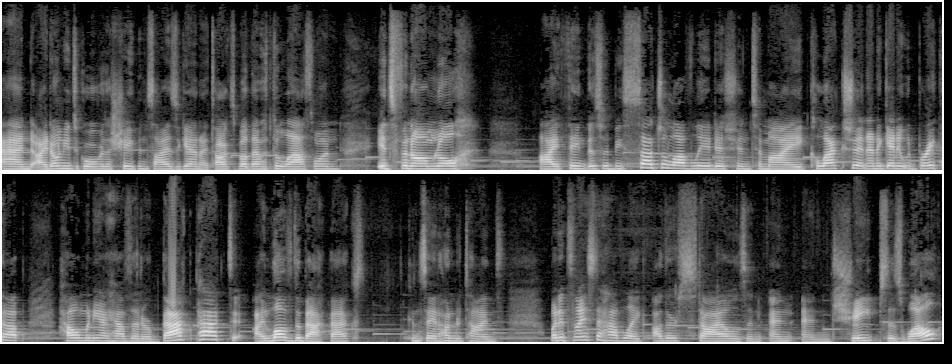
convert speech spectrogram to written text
And I don't need to go over the shape and size again. I talked about that with the last one. It's phenomenal. I think this would be such a lovely addition to my collection. And again, it would break up how many I have that are backpacked. I love the backpacks, can say it a hundred times. But it's nice to have like other styles and, and, and shapes as well.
